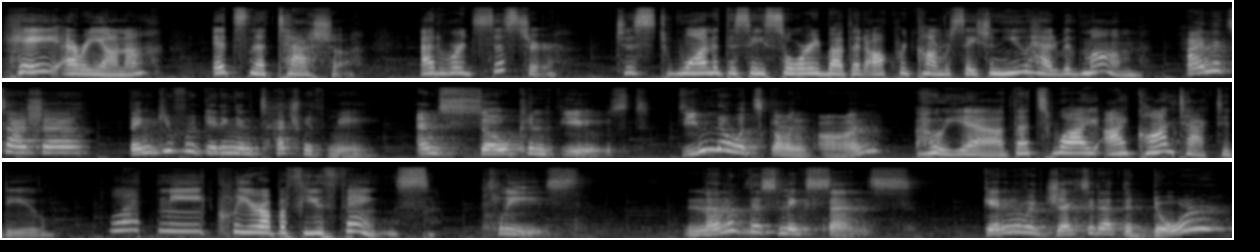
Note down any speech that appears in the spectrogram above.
Hey, Ariana. It's Natasha, Edward's sister. Just wanted to say sorry about that awkward conversation you had with mom. Hi, Natasha. Thank you for getting in touch with me. I'm so confused. Do you know what's going on? Oh, yeah, that's why I contacted you. Let me clear up a few things. Please. None of this makes sense. Getting rejected at the door?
